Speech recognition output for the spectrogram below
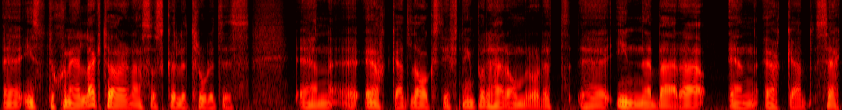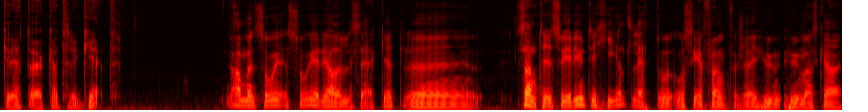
eh, institutionella aktörerna så skulle troligtvis en eh, ökad lagstiftning på det här området eh, innebära en ökad säkerhet och ökad trygghet. Ja men så är, så är det alldeles säkert. Eh, samtidigt så är det ju inte helt lätt att, att se framför sig hur, hur man ska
